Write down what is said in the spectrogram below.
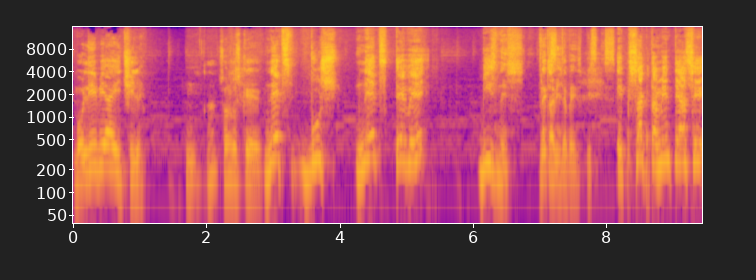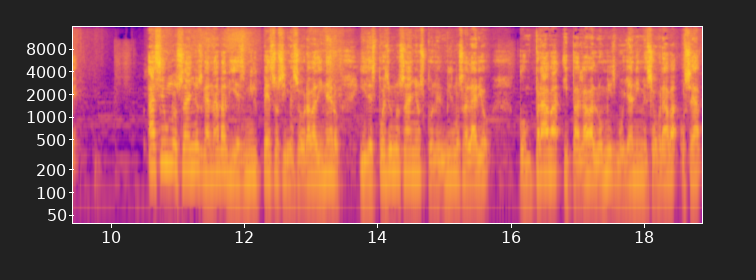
Bolivia y Chile. ¿Ah? Son los que... Next Bush, Next TV Business. Next. TV Business. Exactamente hace, hace unos años ganaba 10 mil pesos y me sobraba dinero. Y después de unos años, con el mismo salario, compraba y pagaba lo mismo. Ya ni me sobraba. O sea,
